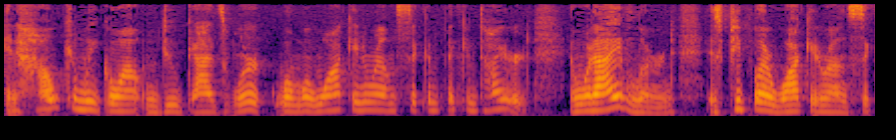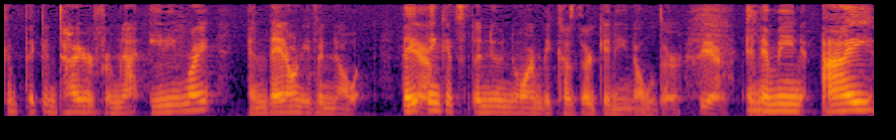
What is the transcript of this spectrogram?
And how can we go out and do God's work when we're walking around sick and thick and tired? And what I've learned is people are walking around sick and thick and tired from not eating right, and they don't even know it. They Yeah. think it's the new norm because they're getting older. Yeah. And I mean, I,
